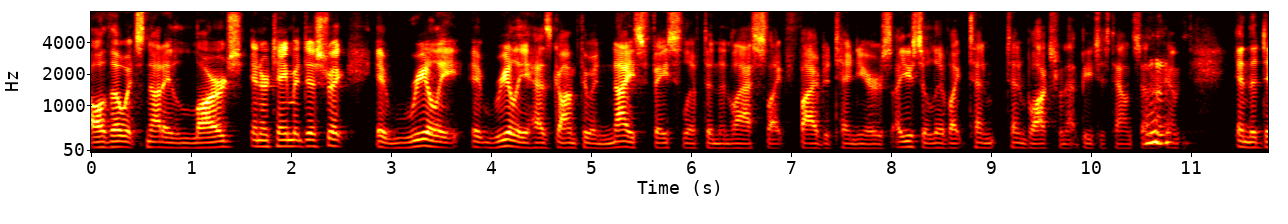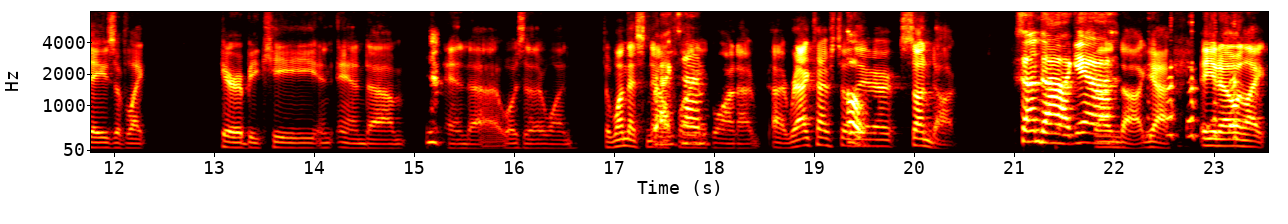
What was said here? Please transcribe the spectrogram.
although it's not a large entertainment district, it really it really has gone through a nice facelift in the last like five to ten years. I used to live like 10, 10 blocks from that Beaches Town Center, Mhm. and in the days of like Caribbee Key and and um and uh what was the other one? The one that's now flying Ragtime. iguana. Uh, Ragtime's still Oh. there. Sundog. Sundog, yeah. Sundog, yeah. You know, and like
